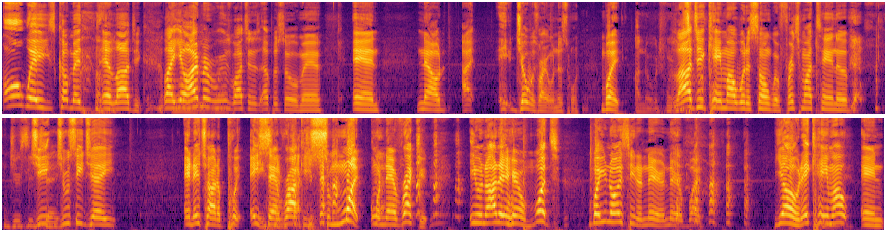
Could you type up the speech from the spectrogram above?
always come at, at Logic. Like, yo, I remember we was watching this episode, man, and now I he, Joe was right on this one, but I know which one. Logic came out with a song with French Montana, Juicy G, J. Juicy J, and they try to put ASAP Rocky smut on that record. Even though I didn't hear him once. But you know, it's here and there and there. But yo, they came out and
